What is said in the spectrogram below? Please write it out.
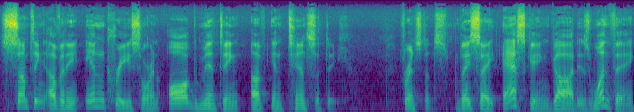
something of an increase or an augmenting of intensity. For instance, they say asking God is one thing,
